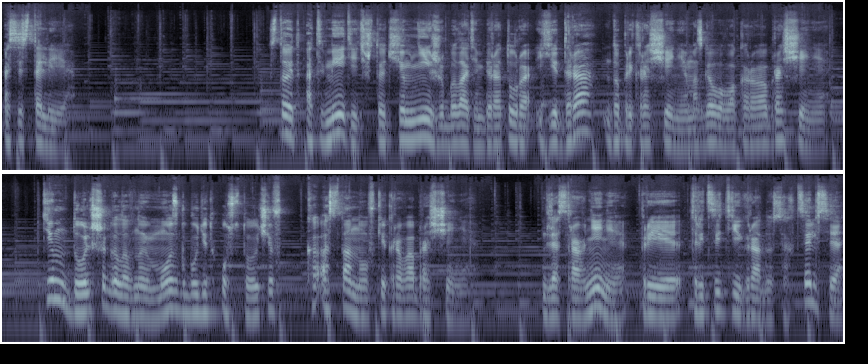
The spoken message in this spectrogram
асистолия. Стоит отметить, что чем ниже была температура ядра до прекращения мозгового кровообращения, тем дольше головной мозг будет устойчив к остановке кровообращения. Для сравнения, при 30 градусах Цельсия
